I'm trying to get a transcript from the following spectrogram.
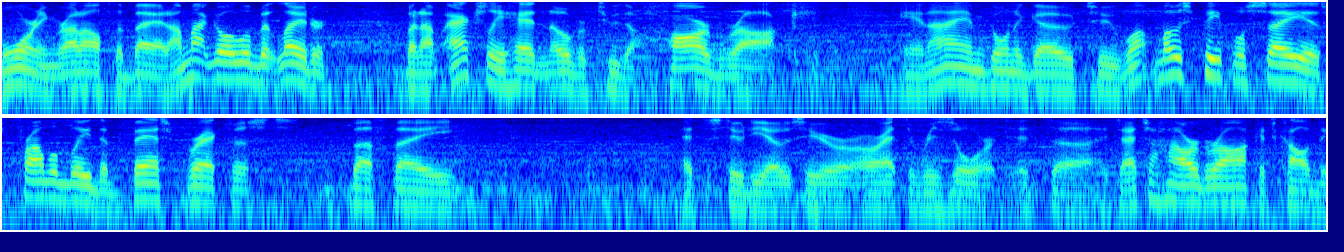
morning right off the bat. I might go a little bit later, but I'm actually heading over to the Hard Rock, and I am going to go to what most people say is probably the best breakfast buffet at the studios here or at the resort. It's, uh, it's at the Hard Rock. It's called The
